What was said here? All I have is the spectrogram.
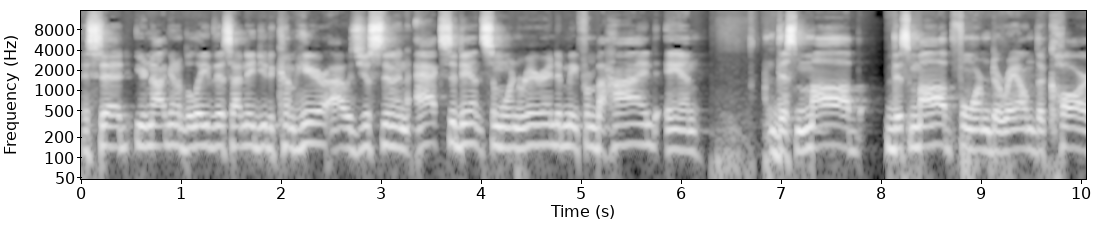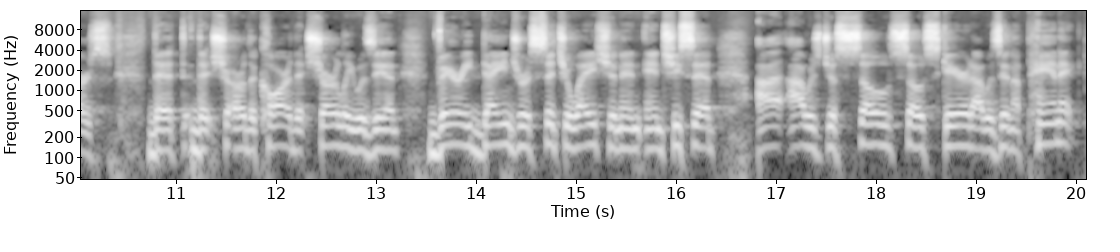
I said, You're not going to believe this. I need you to come here. I was just in an accident. Someone rear ended me from behind, and this mob this mob formed around the cars that that or the car that Shirley was in. Very dangerous situation, and and she said, I, I was just so so scared. I was in a panic,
